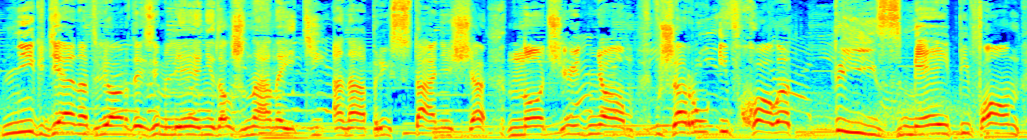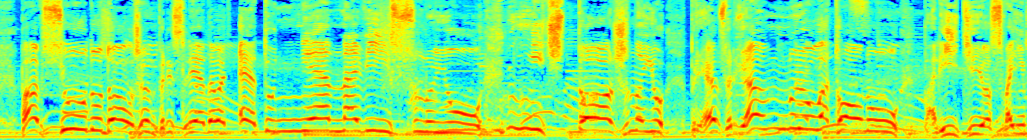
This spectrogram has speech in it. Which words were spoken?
нигде на твердой земле не должна найти она пристанища ночью и днем, в жару и в холод, ты, змей Пифон, повсюду должен преследовать эту ненавистную, ничтожную, презренную Латону, полить ее своим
